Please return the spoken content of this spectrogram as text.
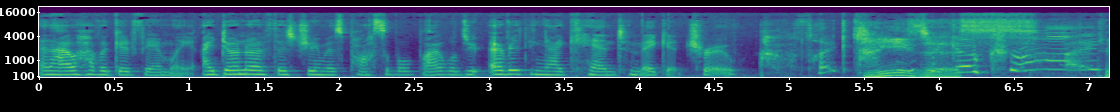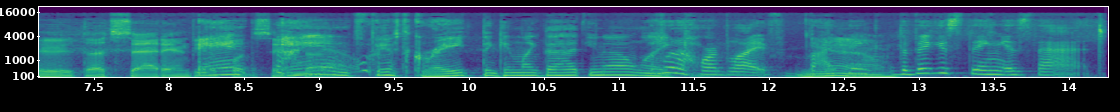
and I will have a good family. I don't know if this dream is possible, but I will do everything I can to make it true." I was like, "I need to go Jesus. cry." Dude, that's sad and beautiful at And, the same time. and fifth grade thinking like that, you know, like what a hard life. But I think the biggest thing is that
